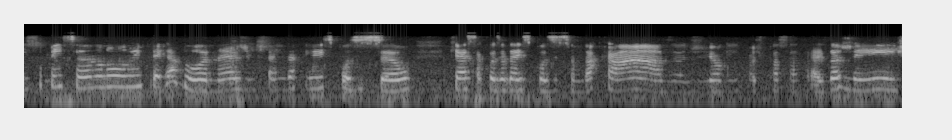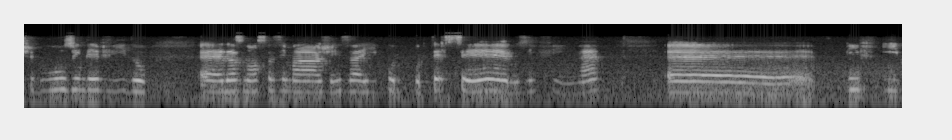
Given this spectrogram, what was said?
isso pensando no, no, empregador, né? A gente ainda tem a exposição, que é essa coisa da exposição da casa, de alguém pode passar atrás da gente, do uso indevido é, das nossas imagens aí por, por terceiros, enfim, né? É, e, e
